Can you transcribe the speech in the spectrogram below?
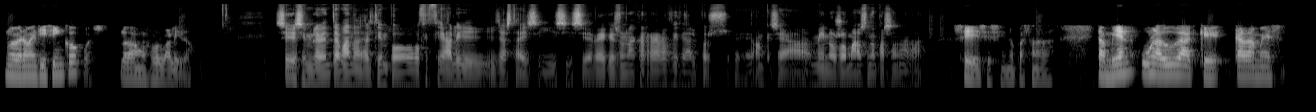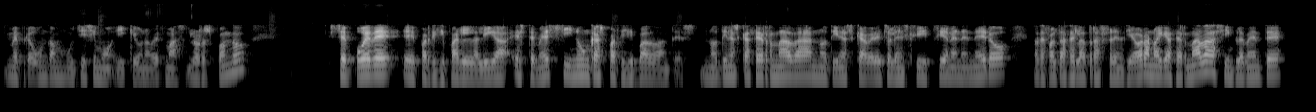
9.95, pues lo damos por válido. Sí, simplemente manda el tiempo oficial y, ya está. Y si, se ve que es una carrera oficial, pues eh, aunque sea menos o más, no pasa nada. Sí, sí, sí, no pasa nada. También una duda que cada mes me preguntan muchísimo y que una vez más lo respondo se puede eh, participar en la liga este mes si nunca has participado antes. No tienes que hacer nada, no tienes que haber hecho la inscripción en enero, no hace falta hacer la transferencia ahora, no hay que hacer nada, simplemente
